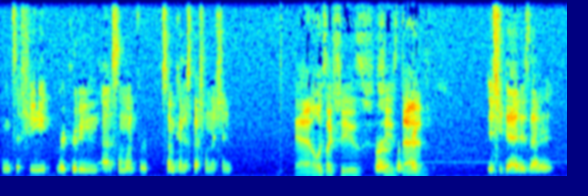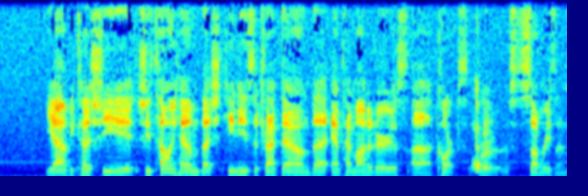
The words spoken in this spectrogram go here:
think it's a she recruiting uh, someone for some kind of special mission. And it looks like she's For- she's for- dead. Is she dead? Is that it? Yeah, because she she's telling him that he needs to track down the anti monitor's uh, corpse Okay. for some reason,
